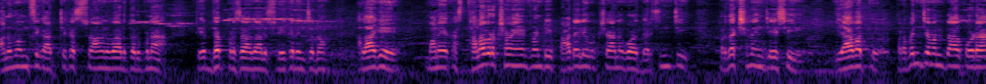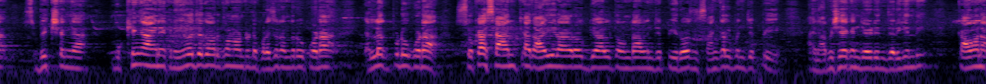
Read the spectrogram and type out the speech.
అనువంశిక అర్చక స్వామి వారి తరపున తీర్థప్రసాదాలు స్వీకరించడం అలాగే మన యొక్క స్థల వృక్షమైనటువంటి పాటలి వృక్షాన్ని కూడా దర్శించి ప్రదక్షిణం చేసి యావత్ ప్రపంచమంతా కూడా సుభిక్షంగా ముఖ్యంగా ఆయన యొక్క నియోజకవర్గంలో ఉన్నటువంటి ప్రజలందరూ కూడా ఎల్లప్పుడూ కూడా సుఖ శాంతి ఆయురారోగ్యాలతో ఉండాలని చెప్పి ఈ సంకల్పం చెప్పి ఆయన అభిషేకం చేయడం జరిగింది. కావున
